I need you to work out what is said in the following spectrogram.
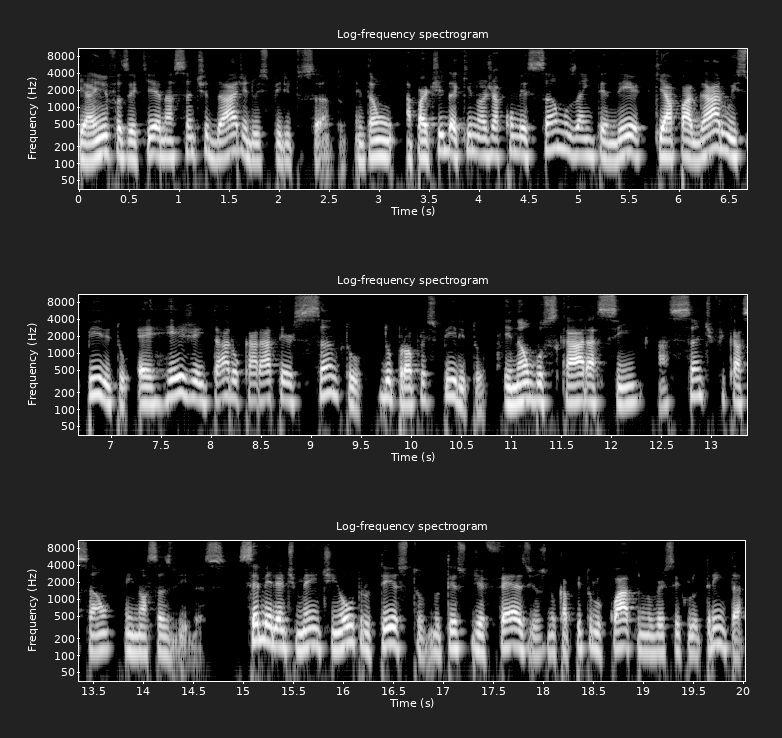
E a ênfase aqui é na santidade do Espírito Santo. Então, a partir daqui nós já começamos a entender que apagar o espírito é rejeitar o caráter santo do próprio espírito e não buscar assim a santificação em nossas vidas. Semelhantemente, em outro texto, no texto de Efésios, no capítulo 4, no versículo 30,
